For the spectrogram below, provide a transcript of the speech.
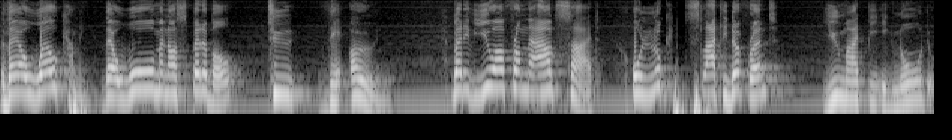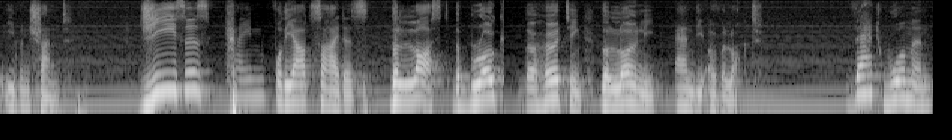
They are welcoming, they're warm and hospitable to their own. But if you are from the outside or look slightly different, you might be ignored or even shunned. Jesus came for the outsiders, the lost, the broken, the hurting, the lonely, and the overlooked. That woman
